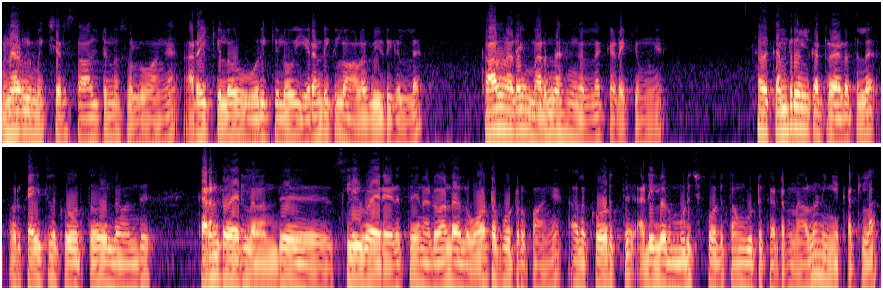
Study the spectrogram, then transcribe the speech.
மினரல் மிக்சர் சால்ட்டுன்னு சொல்லுவாங்க. அரை கிலோ ஒரு கிலோ இரண்டு கிலோ அளவீடுகளில் கால்நடை மருந்தகங்களில் கிடைக்குங்க அது கன்றுகள் கட்டுற இடத்துல ஒரு கயிற்றுல கோர்த்தோ இல்லை வந்து கரண்ட் ஒயரில் வந்து ஸ்லீவ் ஒயர் எடுத்து நடுவாண்டு அதில் ஓட்டை போட்டிருப்பாங்க. அதில் கோர்த்து அடியில் ஒரு முடிச்சு போட்டு தொங்கிட்டு கட்டுறனாலும் நீங்கள் கட்டலாம்.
